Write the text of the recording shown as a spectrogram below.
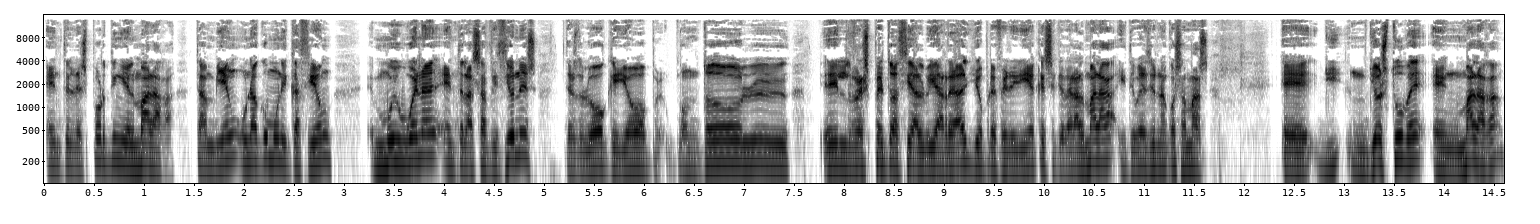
entre el Sporting y el Málaga, también una comunicación muy buena entre las aficiones, desde luego que yo, con todo el, el respeto hacia el Villarreal, yo preferiría que se quedara el Málaga, y te voy a decir una cosa más, Eh, yo estuve en Málaga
